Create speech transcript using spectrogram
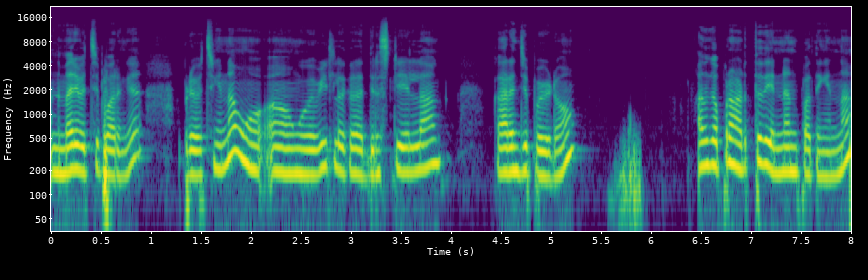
அந்த மாதிரி வச்சு பாருங்கள் அப்படி வச்சிங்கன்னா உங்கள் வீட்டில் இருக்கிற திருஷ்டி எல்லாம் கரைஞ்சி போயிடும். அதுக்கப்புறம் அடுத்தது என்னன்னு பார்த்தீங்கன்னா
